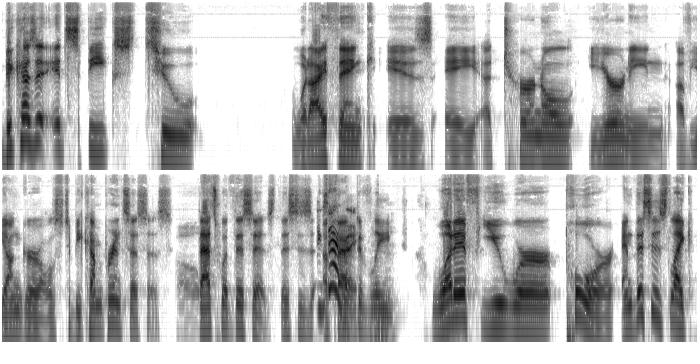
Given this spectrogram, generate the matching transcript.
because it, it speaks to what I think is a eternal yearning of young girls to become princesses. That's what this is. This is Exactly. effectively what if you were poor, and this is like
